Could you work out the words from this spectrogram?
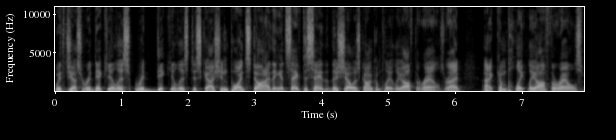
with just ridiculous, ridiculous discussion points. Stone, I think it's safe to say that the show has gone completely off the rails, right? Uh, completely off the rails.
